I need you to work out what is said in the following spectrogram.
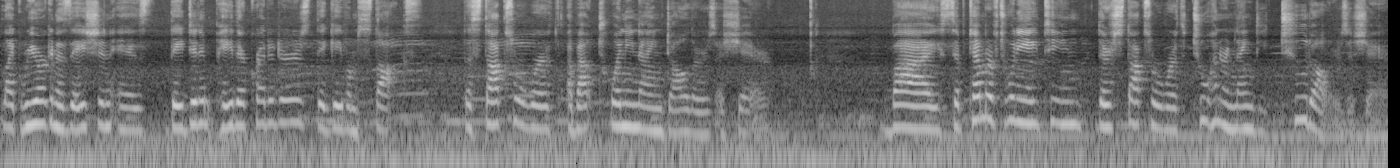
like reorganization is they didn't pay their creditors; they gave them stocks. The stocks were worth about twenty nine dollars a share. By September of 2018, their stocks were worth $292 a share.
